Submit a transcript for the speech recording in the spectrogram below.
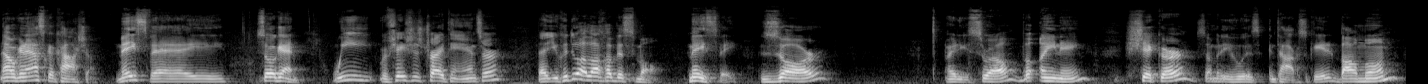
Now we're going to ask a kasha. Meisvei. So again, we, Rav tried to answer that you could do halacha bismall. Meisvei. Zar, right, Yisrael, v'einin, shikr, somebody who is intoxicated, balmum,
